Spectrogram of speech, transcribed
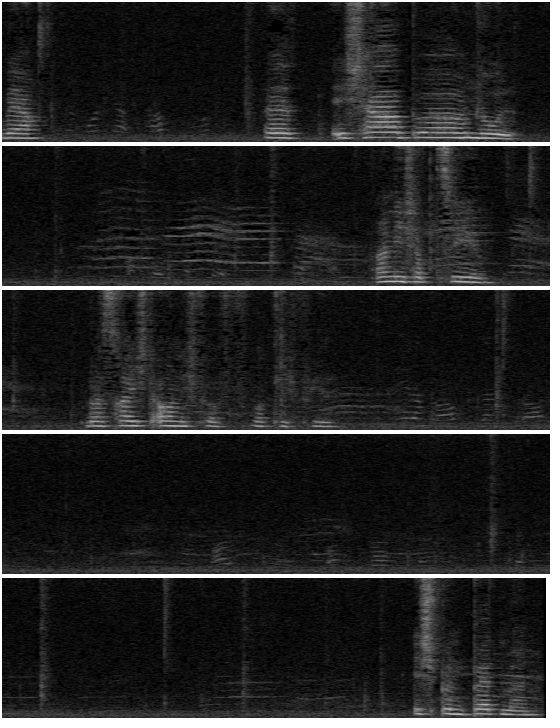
Wer? Äh, ich habe äh, null. Nein, ich habe zehn. Das reicht auch nicht für wirklich viel. Ich bin Batman.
